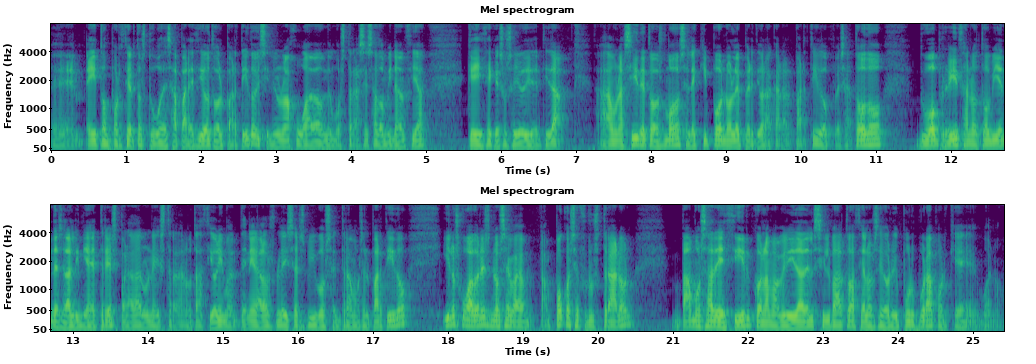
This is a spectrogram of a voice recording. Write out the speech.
Eh, por cierto, estuvo desaparecido todo el partido y sin una jugada donde mostrase esa dominancia que dice que es su sello de identidad. Aún así, de todos modos, el equipo no le perdió la cara al partido pese a todo. Duop Reed anotó bien desde la línea de 3 para dar un extra de anotación y mantener a los Blazers vivos en tramos del partido. Y los jugadores no se tampoco se frustraron, vamos a decir, con la amabilidad del silbato hacia los de oro y púrpura, porque, bueno,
